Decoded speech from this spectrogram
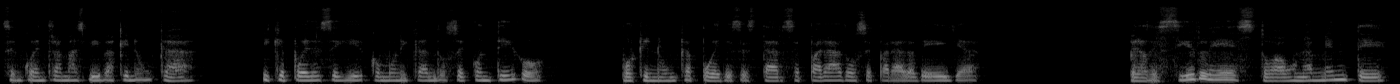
se encuentra más viva que nunca y que puede seguir comunicándose contigo porque nunca puedes estar separado o separada de ella. Pero decirle esto a una mente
